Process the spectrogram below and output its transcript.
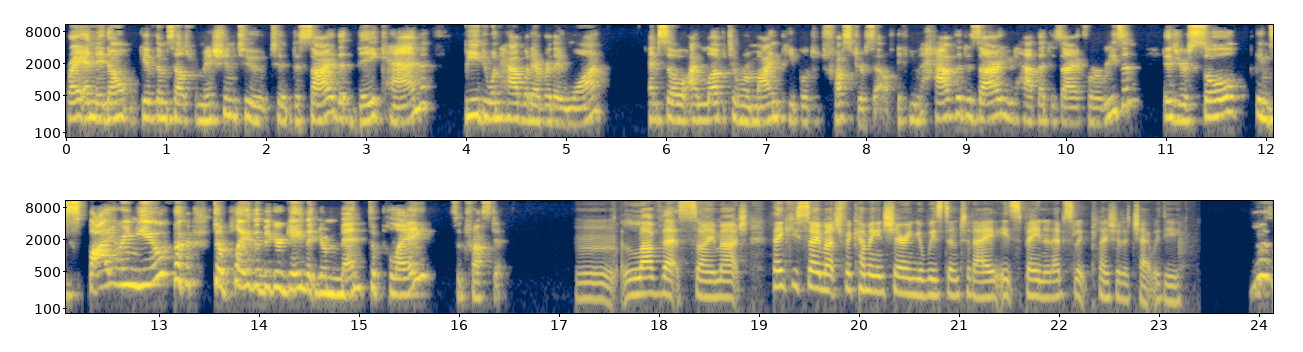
right? And they don't give themselves permission to to decide that they can be, do, and have whatever they want. And so I love to remind people to trust yourself. If you have the desire, you have that desire for a reason. Is your soul inspiring you to play the bigger game that you're meant to play? So trust it. Mm, love that so much. Thank you so much for coming and sharing your wisdom today. It's been an absolute pleasure to chat with you. You as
